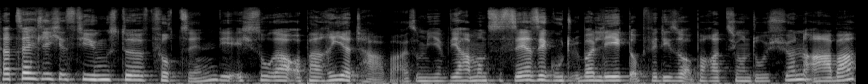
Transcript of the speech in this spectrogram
Tatsächlich ist die jüngste 14, die ich sogar operiert habe. Also wir, haben uns sehr, sehr gut überlegt, ob wir diese Operation durchführen, aber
